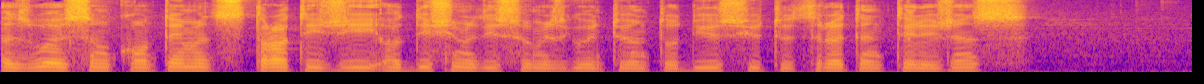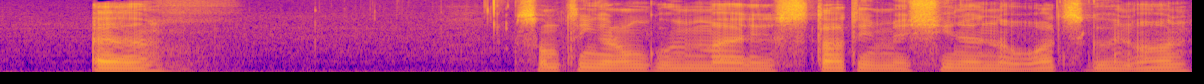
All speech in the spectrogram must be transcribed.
as well as some containment strategy. Additionally, this room is going to introduce you to threat intelligence. Uh, something wrong with my starting machine. I know what's going on.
